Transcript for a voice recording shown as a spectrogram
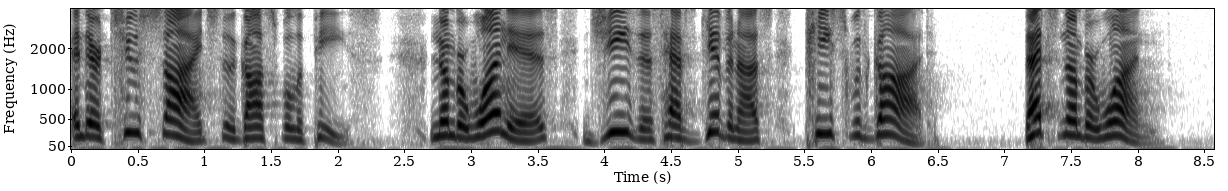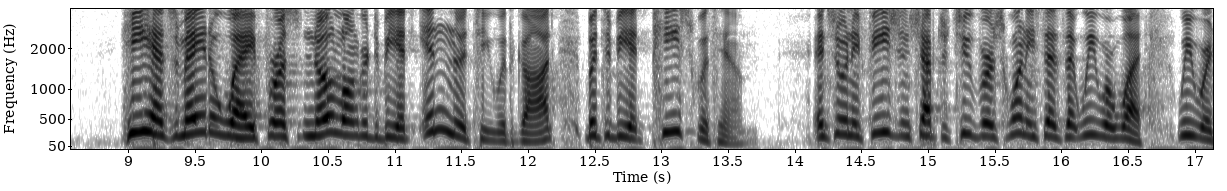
And there are two sides to the gospel of peace. Number one is Jesus has given us peace with God. That's number one. He has made a way for us no longer to be at enmity with God, but to be at peace with Him. And so in Ephesians chapter 2 verse 1 he says that we were what? We were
